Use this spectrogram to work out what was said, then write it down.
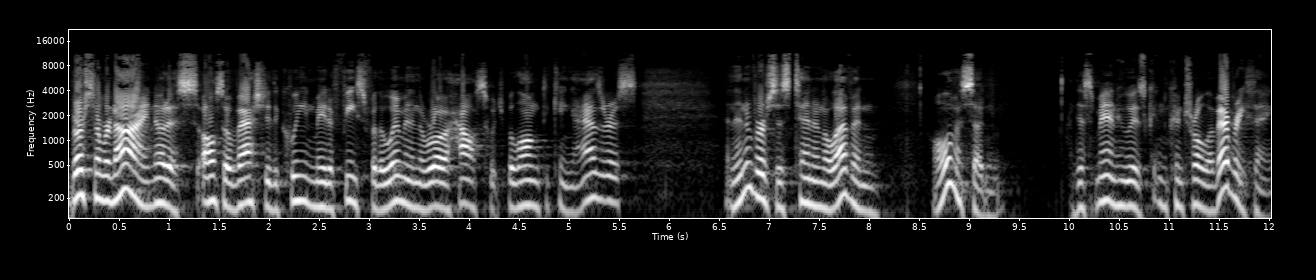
verse number 9, notice also Vashti the queen made a feast for the women in the royal house which belonged to King Ahasuerus. And then in verses 10 and 11, all of a sudden, this man who is in control of everything,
